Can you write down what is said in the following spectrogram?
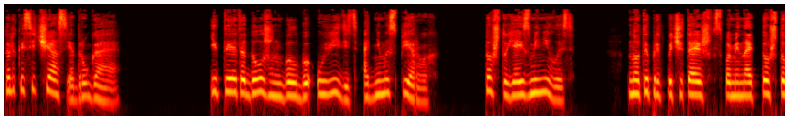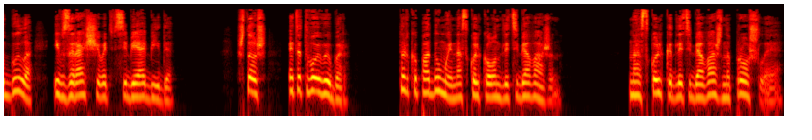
Только сейчас я другая. И ты это должен был бы увидеть одним из первых. То, что я изменилась. Но ты предпочитаешь вспоминать то, что было, и взращивать в себе обиды. Что ж, это твой выбор — только подумай, насколько он для тебя важен. Насколько для тебя важно прошлое.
